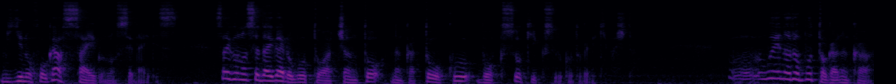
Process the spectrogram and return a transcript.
右の方が最後の世代です。最後の世代がロボットはちゃんとなんか遠くボックスをキックすることができました。上のロボットがなんか、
